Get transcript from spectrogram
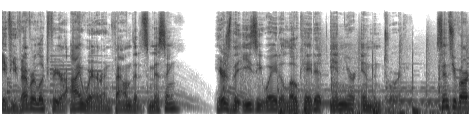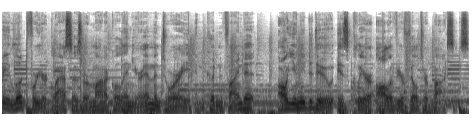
If you've ever looked for your eyewear and found that it's missing, here's the easy way to locate it in your inventory. Since you've already looked for your glasses or monocle in your inventory and couldn't find it, all you need to do is clear all of your filter boxes.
